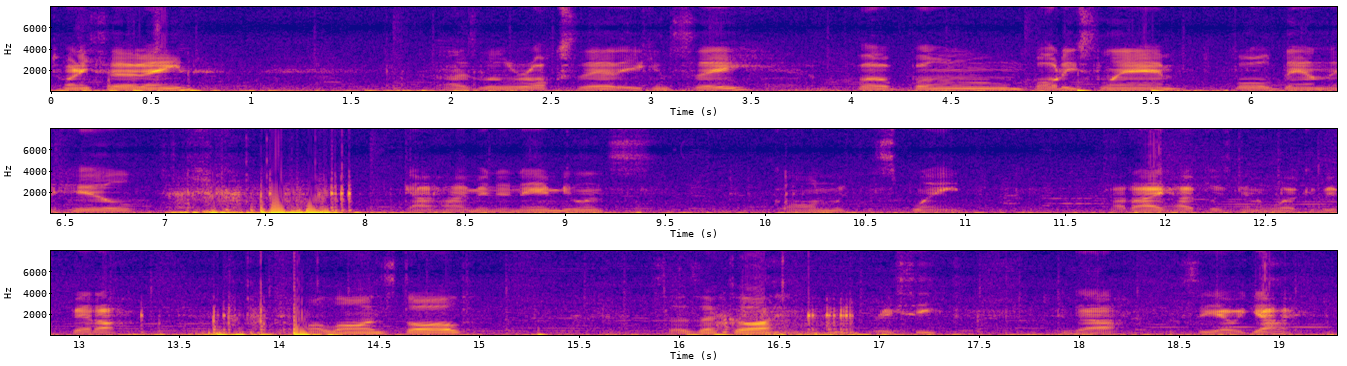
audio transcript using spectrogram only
2013, those little rocks there that you can see, Bo- boom, body slam, fall down the hill, go home in an ambulance, gone with the spleen. Today hopefully is going to work a bit better. Got my lines dialed. So is that guy, Reese, and uh, see how we go.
